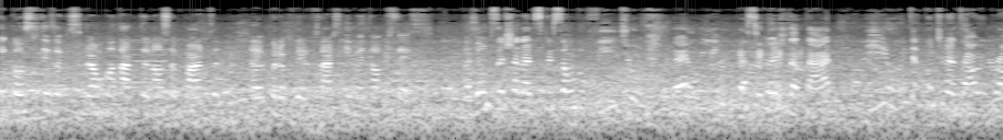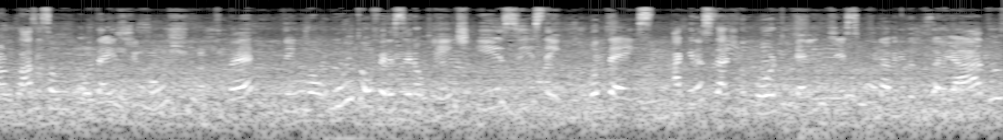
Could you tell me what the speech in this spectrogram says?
e com certeza receberão um contacto da nossa parte uh, para podermos dar seguimento ao processo. Nós vamos deixar na descrição do vídeo né, o link para se candidatar e o Intercontinental e o Crown Plaza são hotéis de luxo, né? Tem muito a oferecer ao cliente e existem hotéis aqui na cidade do Porto, que é lindíssimo, na Avenida dos Aliados,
